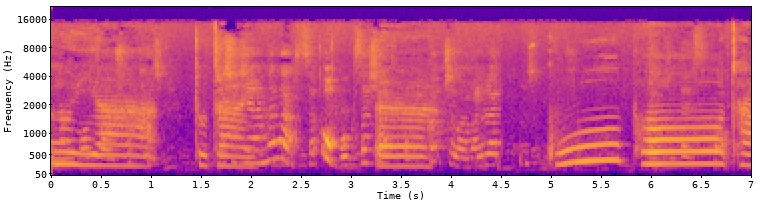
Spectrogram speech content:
No ja tutaj E. głupota.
